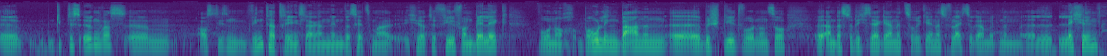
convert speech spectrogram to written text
Äh, gibt es irgendwas, ähm, aus diesen Wintertrainingslagern, nennen wir es jetzt mal. Ich hörte viel von Belek, wo noch Bowlingbahnen äh, bespielt wurden und so, äh, an das du dich sehr gerne zurückerinnerst, vielleicht sogar mit einem äh, Lächeln.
